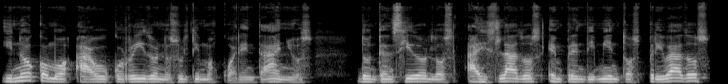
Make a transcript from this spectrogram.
y no como ha ocurrido en los últimos 40 años, donde han sido los aislados emprendimientos privados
